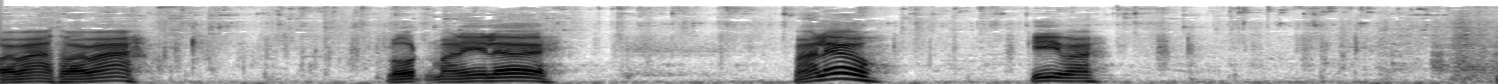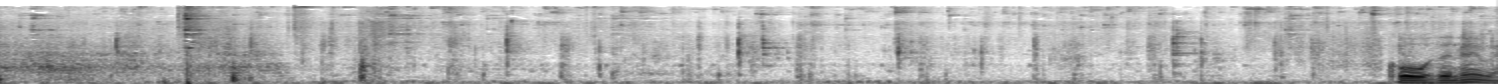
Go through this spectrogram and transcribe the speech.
อยมา ถอยมา รถมานี่เลย มาเร็ว กี้มา กูซื้อให้ไหม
